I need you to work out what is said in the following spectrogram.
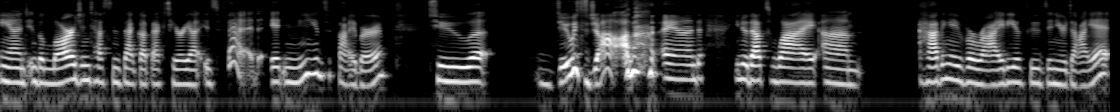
And in the large intestines, that gut bacteria is fed. It needs fiber to do its job. and, you know, that's why um, having a variety of foods in your diet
